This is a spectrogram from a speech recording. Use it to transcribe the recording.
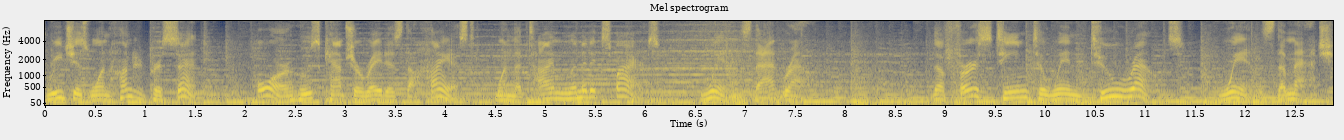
reaches 100% or whose capture rate is the highest when the time limit expires wins that round. The first team to win two rounds wins the match.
